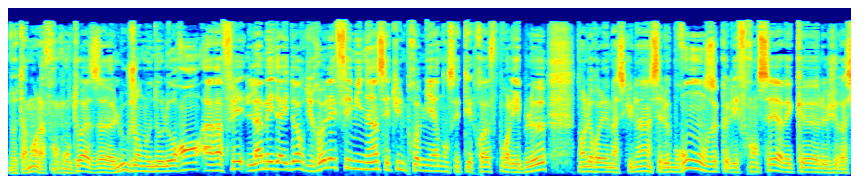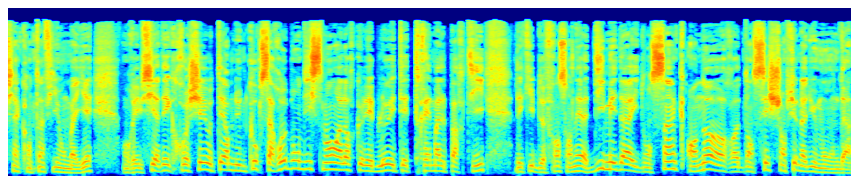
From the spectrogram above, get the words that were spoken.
notamment la franc-comtoise Lou Jean Monod Laurent a raflé la médaille d'or du relais féminin. C'est une première dans cette épreuve pour les Bleus. Dans le relais masculin, c'est le bronze que les Français avec euh, le jurassien Quentin Fillon-Maillet ont réussi à décrocher au terme d'une course à rebondissement alors que les Bleus étaient très mal partis. L'équipe de France en est à 10 médailles dont 5 en or dans ces championnats du monde.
